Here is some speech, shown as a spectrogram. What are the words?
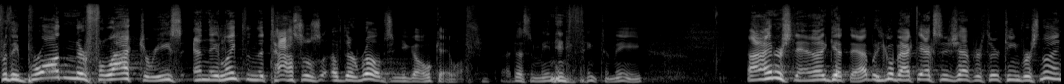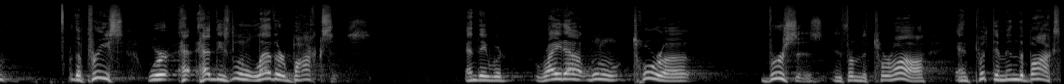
For they broaden their phylacteries and they lengthen the tassels of their robes. And you go, okay, well, that doesn't mean anything to me. I understand, I get that. But you go back to Exodus chapter 13, verse 9, the priests were, had these little leather boxes, and they would write out little Torah verses from the Torah and put them in the box,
